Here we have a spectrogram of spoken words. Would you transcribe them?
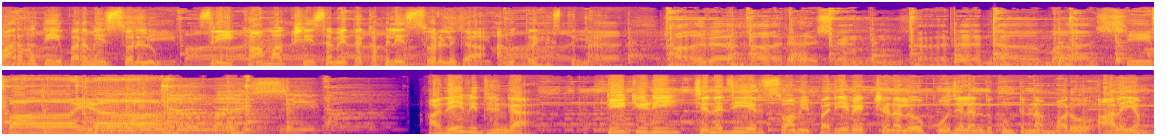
పార్వతీ పరమేశ్వరులు శ్రీ కామాక్షి సమేత కపిలేశ్వరులుగా అనుగ్రహిస్తున్నారు. హర హర శంకర నమ శివాయ. అదేవిధంగా టీటీడీ చిన్నజీయర్ స్వామి పర్యవేక్షణలో పూజలందుకుంటున్న మరో ఆలయం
